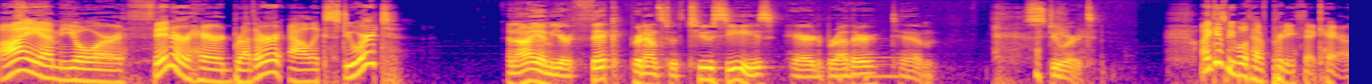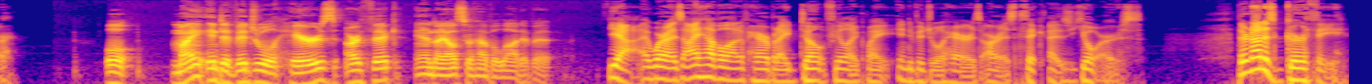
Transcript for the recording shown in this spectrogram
I am your thinner haired brother, Alex Stewart. And I am your thick, pronounced with two C's, haired brother, Tim. Stewart. I guess we both have pretty thick hair. well, my individual hairs are thick, and I also have a lot of it. Yeah, whereas I have a lot of hair, but I don't feel like my individual hairs are as thick as yours. They're not as girthy.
